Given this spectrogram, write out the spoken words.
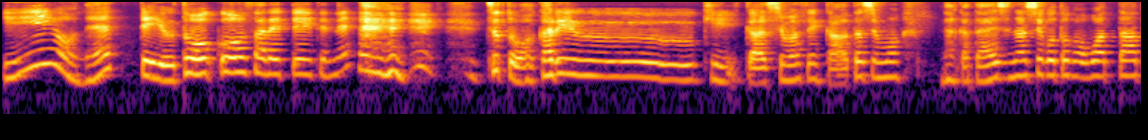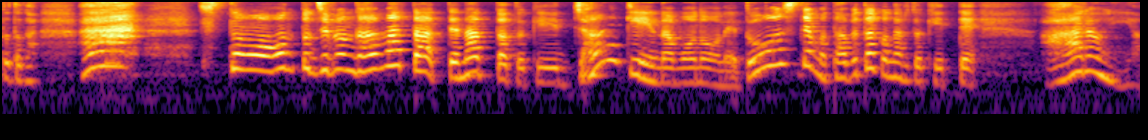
いいよねっていう投稿をされていてね ちょっと分かる気がしませんか？私もなんか大事な仕事が終わった後とかああちょっともうほんと自分頑張ったってなった時ジャンキーなものをねどうしても食べたくなる時ってあるんよ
